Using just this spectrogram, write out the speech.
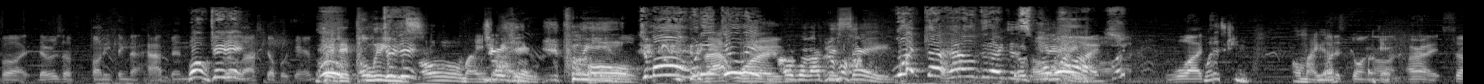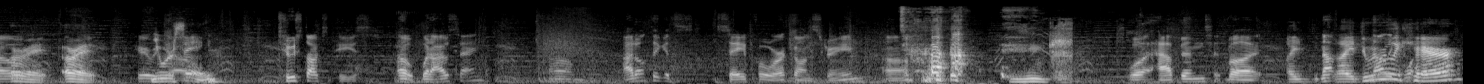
but there was a funny thing that happened. Whoa, the JJ! last couple of games. JJ, Oh, please. JJ! Oh my god. JJ, please. Oh, Jamal, what are you doing? I was about to say. What the hell did I just Okay. watch? What? What? What is he? Oh my god. what is going Okay. on? All right, so All right, all right. here we You were go. saying? two stocks apiece. Oh, what I was saying? Um, I don't think it's safe for work on stream. Um. what happened, but like, Not- like, do we not really like what- care?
